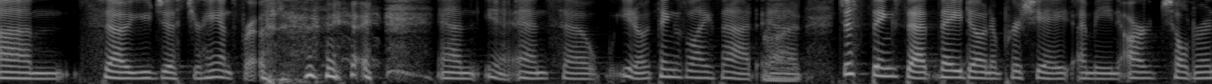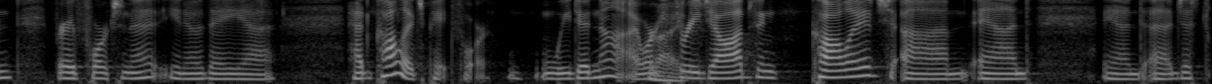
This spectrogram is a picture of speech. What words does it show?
Um, so you just your hands froze, and you know, and so you know things like that, Right. just things that they don't appreciate. I mean, our children very fortunate. You know, they. Uh, had college paid for. We did not. I worked Right. three jobs in college, um, and and uh, just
